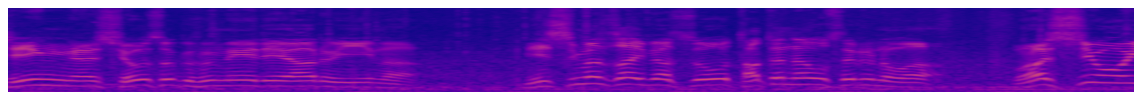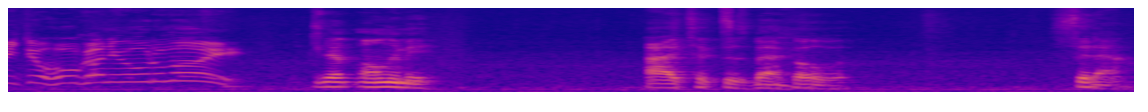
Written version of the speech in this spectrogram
ジンが消息不明である今三島財閥を立て直せるのはわしを置いて他におるまい Yep, only me. I took this back over. Sit down.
